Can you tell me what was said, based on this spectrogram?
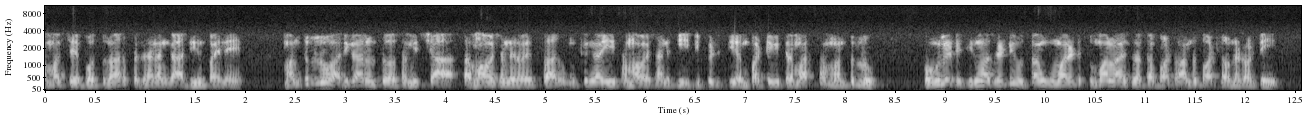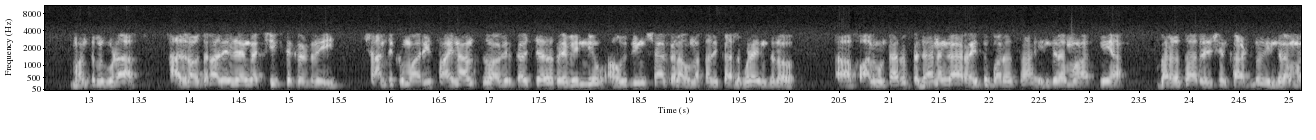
అమలు చేయబోతున్నారు. ప్రధానంగా దీనిపైనే మంత్రులు అధికారులతో సమీక్ష సమావేశం నిర్వహిస్తారు. ముఖ్యంగా ఈ సమావేశానికి డిప్యూటీ సీఎం బట్టి విక్రమార్క మంత్రులు పొంగులేటి శ్రీనివాసరెడ్డి ఉత్తమ్ కుమార్ రెడ్డి తుమ్మల నాగేశ్వరతో పాటు అందుబాటులో ఉన్నటువంటి మంత్రులు కూడా హాజరవుతారు. అదేవిధంగా chief secretary Shantikumari finance agriculture revenue housing శాఖల ఉన్నతాధికారులు కూడా ఇందులో పాల్గొంటారు. ప్రధానంగా రైతు భరోసా ఇందిరమ్మ ఆత్మీయ భరోసా రేషన్ కార్డులు ఇందిరమ్మ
